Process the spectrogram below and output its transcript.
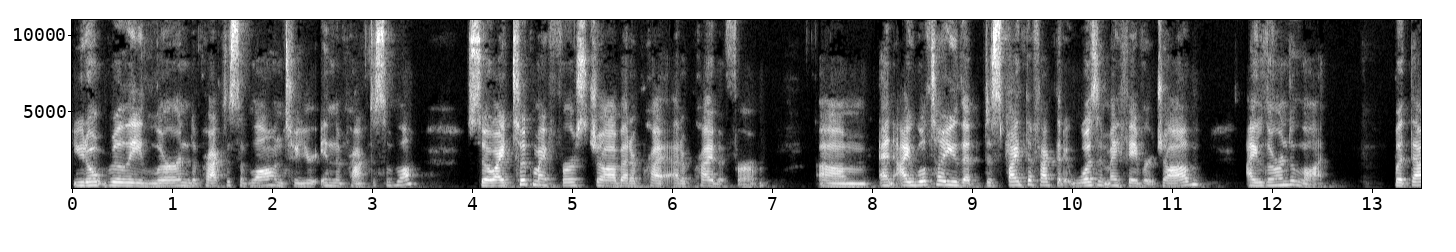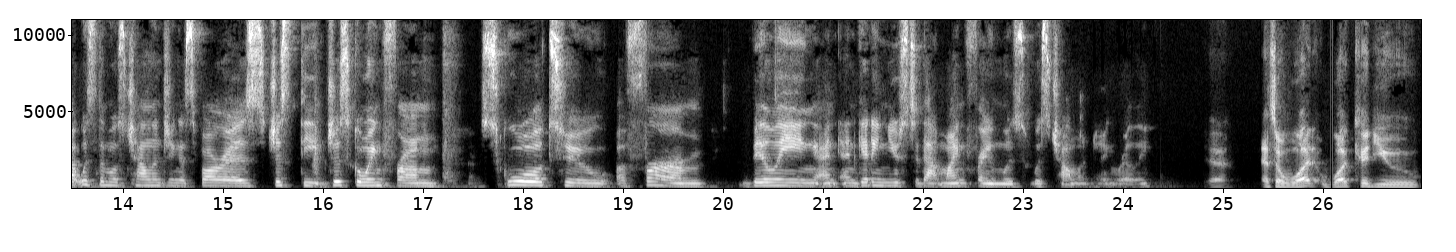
You don't really learn the practice of law until you're in the practice of law. So I took my first job at a pri- at a private firm, um, and I will tell you that despite the fact that it wasn't my favorite job, I learned a lot. But that was the most challenging as far as just the just going from school to a firm billing and, and getting used to that mind frame was was challenging really. Yeah. And so what what could you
